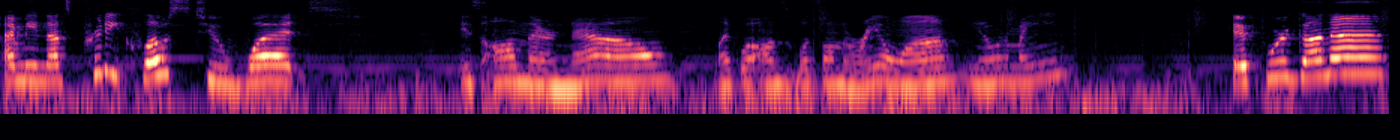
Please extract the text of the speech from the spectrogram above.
I mean, that's pretty close to what is on there now. Like what on, what's on the real one, you know what I mean? If we're gonna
